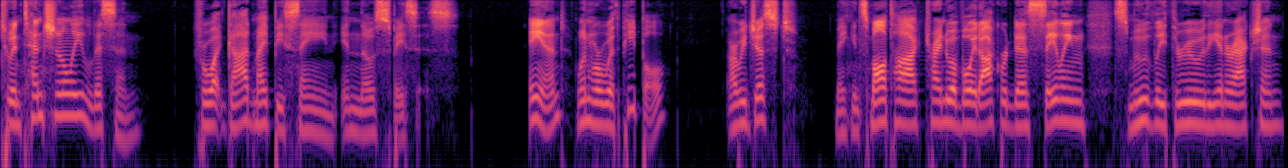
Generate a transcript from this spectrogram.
to intentionally listen for what God might be saying in those spaces? And when we're with people, are we just making small talk, trying to avoid awkwardness, sailing smoothly through the interaction?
